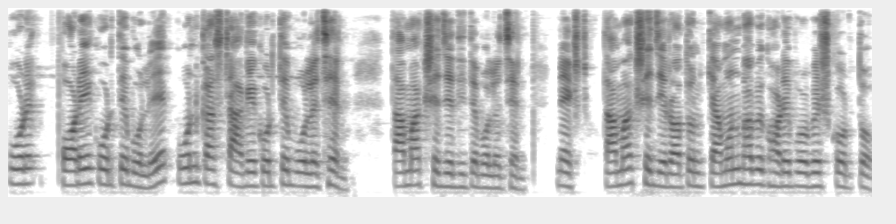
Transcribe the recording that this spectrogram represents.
পরে পরে করতে বলে কোন কাজটা আগে করতে বলেছেন? তামাক সেজে দিতে বলেছেন। নেক্সট তামাক সেজে রতন কেমনভাবে ঘরে প্রবেশ করত?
